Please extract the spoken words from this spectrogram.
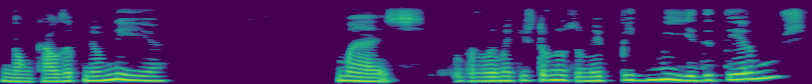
Não causa pneumonia. Mas o problema é que isto tornou-se uma epidemia de termos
